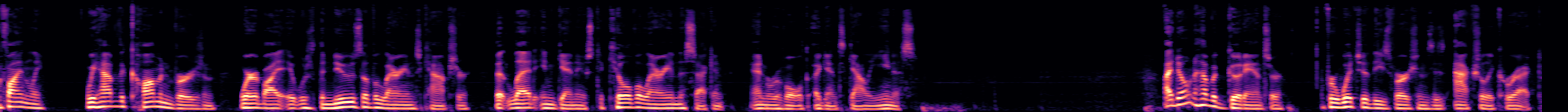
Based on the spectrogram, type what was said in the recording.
Finally, we have the common version whereby it was the news of Valerian's capture that led Ingenuus to kill Valerian II and revolt against Gallienus. I don't have a good answer for which of these versions is actually correct,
